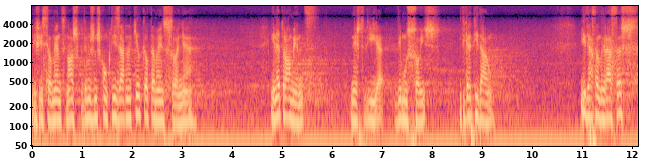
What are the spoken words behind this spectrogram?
dificilmente nós podemos nos concretizar naquilo que Ele também sonha. E naturalmente, neste dia de emoções e de gratidão e de ação de graças,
